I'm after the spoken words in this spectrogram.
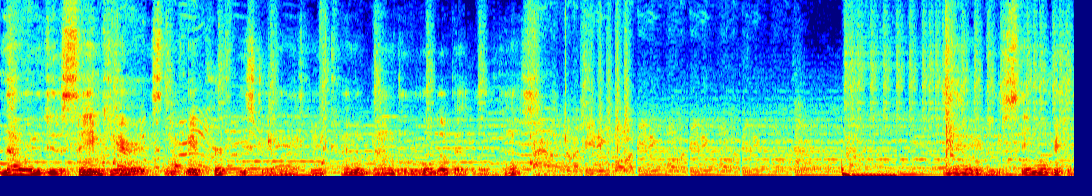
Now we're going to do the same here. It's not to be a perfectly straight line. It's to kind of bend a little bit like this. And we'll do the same over here.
